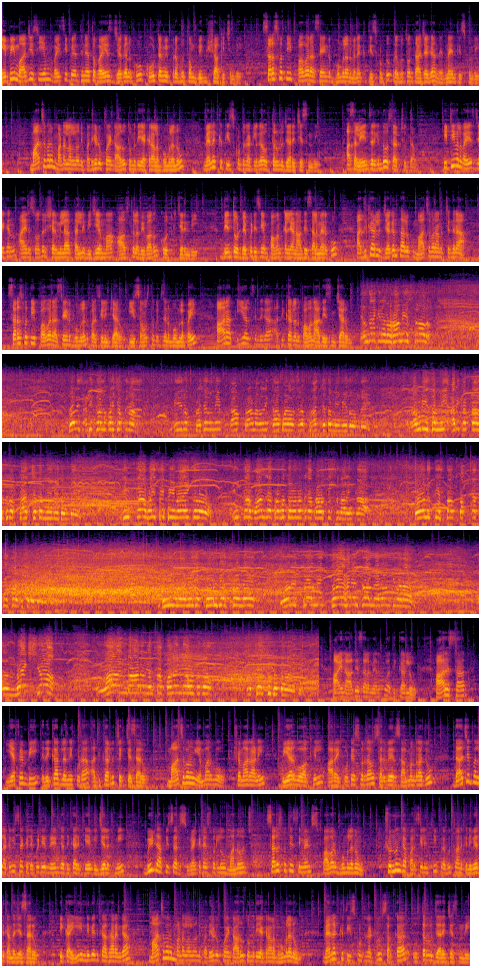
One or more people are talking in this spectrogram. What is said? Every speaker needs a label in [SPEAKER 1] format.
[SPEAKER 1] AP మాజీ CM YCP అధినేత YS జగన్కు కూటమి ప్రభుత్వం బిగ్ షాక్ ఇచ్చింది. సరస్వతి పవర్ అసైన్డ్ భూములను వెనక్కి తీసుకుంటూ ప్రభుత్వం తాజాగా నిర్ణయం తీసుకుంది. మాచవరం మండలంలోని పదిహేడు పాయింట్ ఆరు తొమ్మిది ఎకరాల భూములను వెనక్కి తీసుకుంటున్నట్లుగా ఉత్తర్వులు జారీ చేసింది. అసలు ఏం జరిగిందో ఒకసారి చూద్దాం. ఇటీవల వైఎస్ జగన్ ఆయన సోదరి షర్మిల తల్లి విజయమ్మ ఆస్తుల వివాదం కోర్టుకు చేరింది. దీంతో డిప్యూటీ సీఎం పవన్ కళ్యాణ్ ఆదేశాల మేరకు అధికారులు జగన్ తాలూకు మాచవరానికి చెందిన సరస్వతి పవర్ అసైన్డ్ భూములను పరిశీలించారు. ఈ సంస్థకు చెందిన భూములపై ఆరా తీయాల్సిందిగా అధికారులను పవన్ ఆదేశించారు.
[SPEAKER 2] అందరికీ నేను హామీ ఇస్తున్నాను. పోలీస్ అధికారులు కూడా చెప్తున్నాను మీరు ప్రజల్ని కా ప్రాణాలని కాపాడాల్సిన బాధ్యత మీ మీద ఉంది. రౌడీజం ని అరికట్టాల్సిన బాధ్యత మీ మీద ఉంది. ఇంకా వైసీపీ నాయకులు ఇంకా వాళ్ళే ప్రభుత్వం ఉన్నట్టుగా ప్రవర్తిస్తున్నారు ఇంకా. తోలు తీస్తాం తొక్క తీస్తాం గుర్తుపెట్టుకోండి మీరు నా మీద ట్రోల్ చేసుకోండి ఓడి troll me go ahead and troll me don't give up make sure law and order ఎంత బలంగా ఉంటుందో అది చేస్తూ వాళ్ళకి.
[SPEAKER 1] ఆయన ఆదేశాల మేరకు అధికారులు ఆర్ఎస్ఆర్ ఎఫ్ఎంబి రికార్డులన్నీ కూడా అధికారులు చెక్ చేశారు. Machavaram MRO Kshamarani VRO Akhil RI Koteswararao surveyor Solomon Raju Dachepalli అటవీశాఖ డిప్యూటీ రేంజ్ అధికారి K Vijayalakshmi beat officers Venkateswarlu Manoj Saraswathi cements power భూములను క్షుణ్ణంగా పరిశీలించి ప్రభుత్వానికి నివేదిక అందజేశారు. ఇక ఈ నివేదిక ఆధారంగా మాచవరం మండలంలోని పదిహేడు పాయింట్ ఆరు తొమ్మిది ఎకరాల భూములను వెనక్కి తీసుకుంటున్నట్లు సర్కార్ ఉత్తర్వులు జారీ చేసింది.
